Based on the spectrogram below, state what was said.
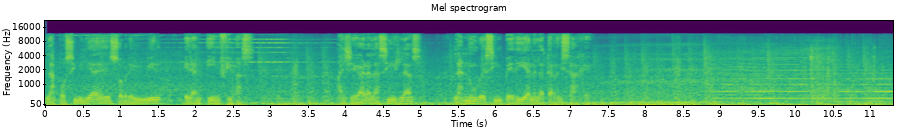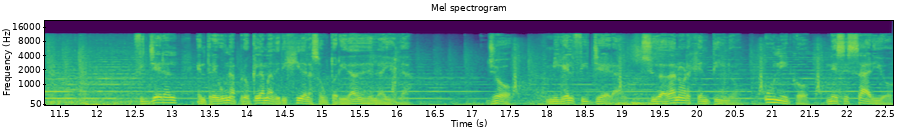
las posibilidades de sobrevivir eran ínfimas. Al llegar a las islas, las nubes impedían el aterrizaje. Fitzgerald entregó una proclama dirigida a las autoridades de la isla. Yo, Miguel Fitzgerald, ciudadano argentino, único, necesario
